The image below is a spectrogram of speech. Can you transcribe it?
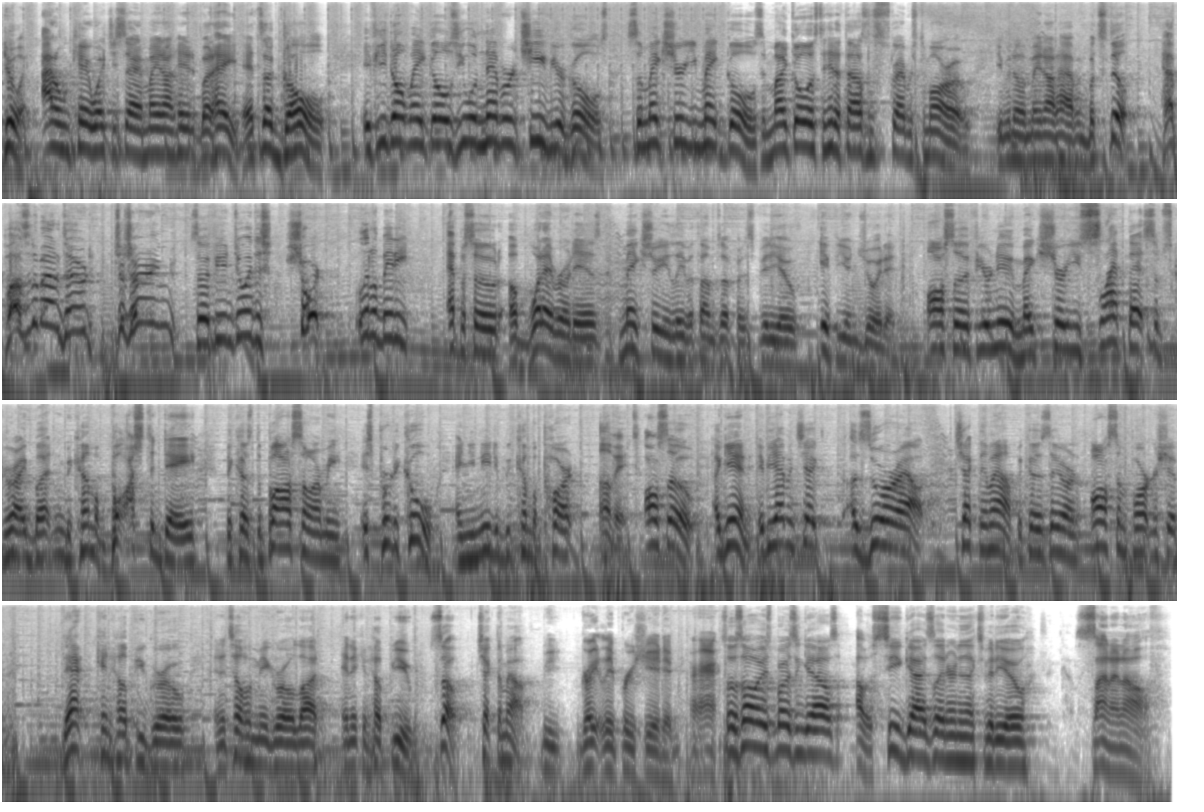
do it. I don't care what you say, I may not hit it, but hey, it's a goal. If you don't make goals, you will never achieve your goals. So make sure you make goals. And my goal is to hit a thousand subscribers tomorrow, even though it may not happen, but still, have positive attitude. Cha-ching! So if you enjoyed this short, little bitty episode of whatever it is, make sure you leave a thumbs up for this video if you enjoyed it. Also, if you're new, make sure you slap that subscribe button, become a boss today, because the boss army is pretty cool and you need to become a part of it. Also, again, if you haven't checked Azure out, check them out because they are an awesome partnership that can help you grow and it's helping me grow a lot and it can help you. So check them out. Be greatly appreciated. So as always, boys and gals, I will see you guys later in the next video. Signing off.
